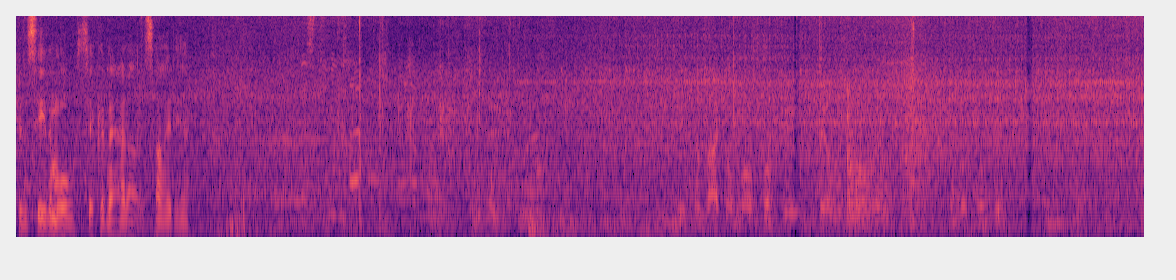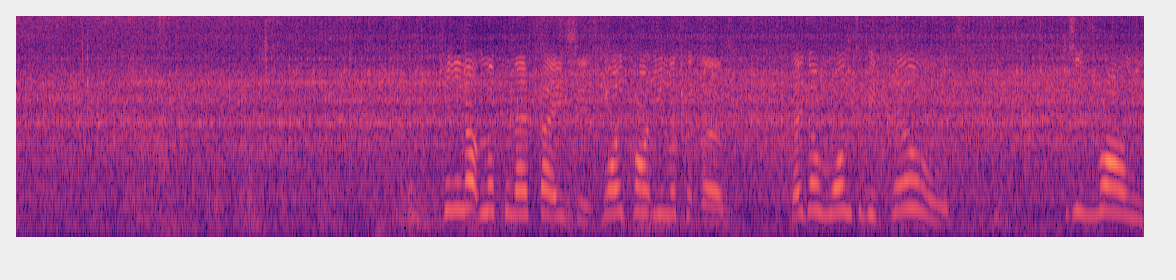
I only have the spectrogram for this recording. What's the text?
can see them all sticking their head outside here. Can you not look in their faces? Why can't you look at them? They don't want to be killed. This is wrong.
